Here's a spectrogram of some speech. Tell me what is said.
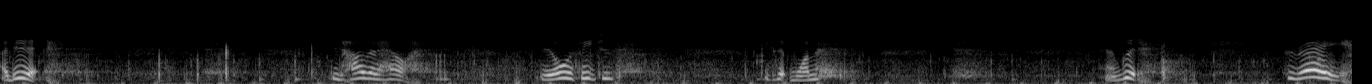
I did it. Did Highway the Hell. Did all the features except one. And I'm good. Hooray!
